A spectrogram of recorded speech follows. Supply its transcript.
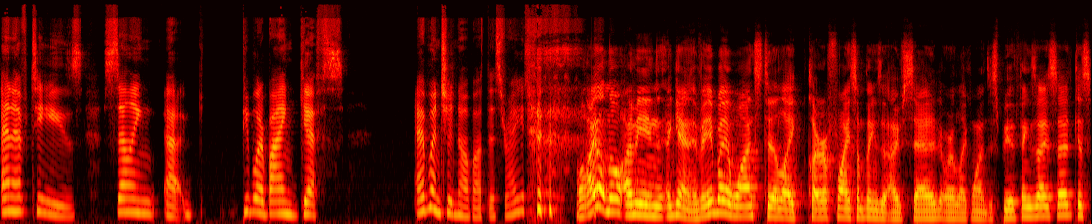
NFTs selling, uh, people are buying gifts. Edwin should know about this, right? Well, I don't know. I mean, again, if anybody wants to like clarify some things that I've said or like want to dispute things I said, because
